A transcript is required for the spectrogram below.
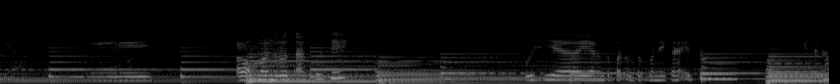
Iya. Oke. Kalau menurut aku sih usia yang tepat untuk menikah itu tapi aku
